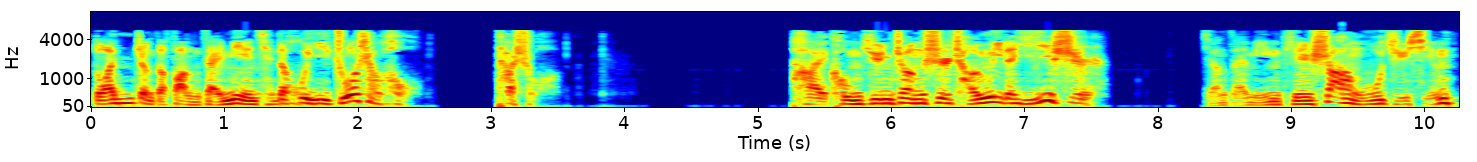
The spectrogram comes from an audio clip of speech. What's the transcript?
端正的放在面前的会议桌上后，他说：“太空军正式成立的仪式将在明天上午举行，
